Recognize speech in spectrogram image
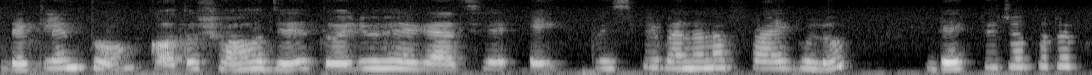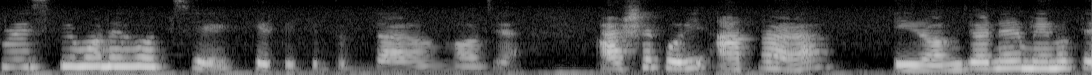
দেখলেন তো কত সহজে তৈরি হয়ে গেছে এই ক্রিস্পি বানানা ফ্রাইগুলো দেখতে যতটা ক্রিস্পি মনে হচ্ছে, খেতে কিন্তু দারুণ মজা। আশা করি আপনারা এই রমজানের মেনুতে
